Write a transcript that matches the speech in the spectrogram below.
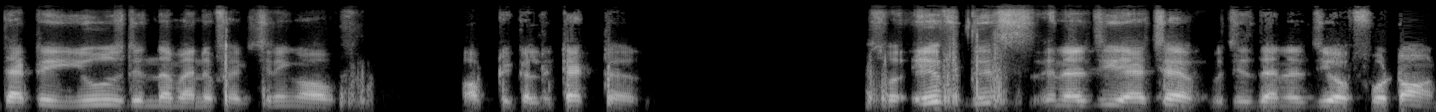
that is used in the manufacturing of optical detector. So if this energy hf, which is the energy of photon,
